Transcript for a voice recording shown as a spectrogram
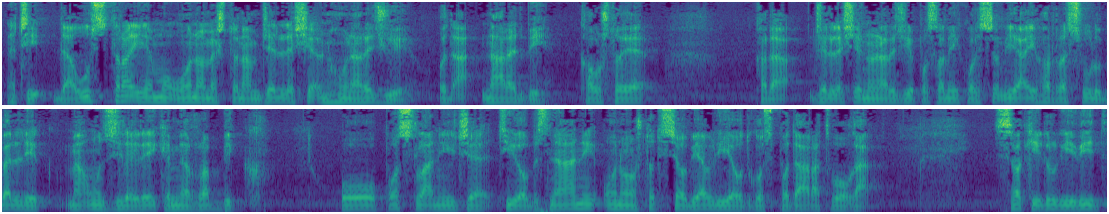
Znači, da ustrajemo u onome što nam Đelle še'nuhu naređuje od naredbi, kao što je kada Đelle še'nuhu naređuje poslaniku, ja ihor rasulu bellik ma unzile ilike mir rabbik, o poslaniće ti obznani ono što ti se objavljuje od gospodara tvoga. Svaki drugi vid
